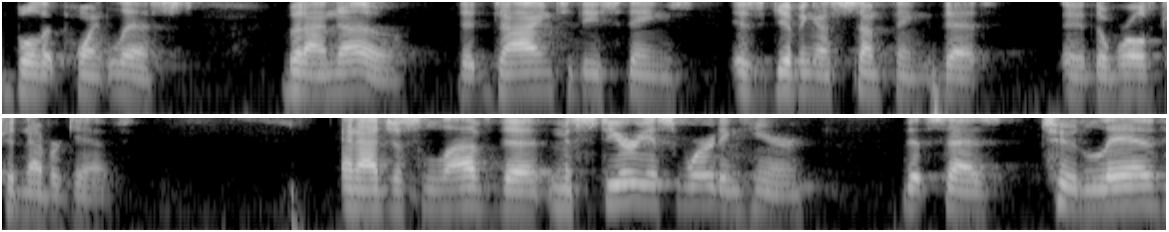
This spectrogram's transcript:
bullet point list. But I know that dying to these things is giving us something that uh, the world could never give. And I just love the mysterious wording here that says, to live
